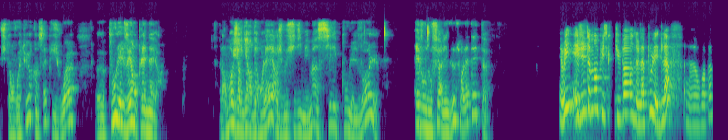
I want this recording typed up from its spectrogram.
J'étais en voiture comme ça, puis je vois euh, poules élevées en plein air. Alors moi, j'ai regardé en l'air et je me suis dit, mais mince, si les poules elles volent, elles vont nous faire les œufs sur la tête. Oui, et justement, puisque tu parles de la poule et de l'œuf, euh, on voit pas.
